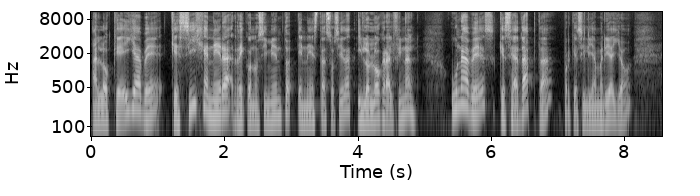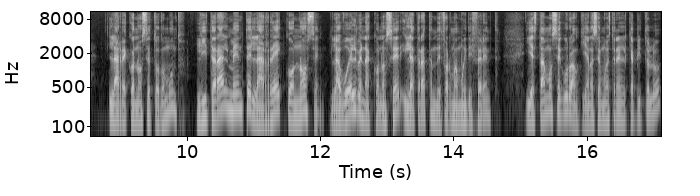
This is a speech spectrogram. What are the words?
a lo que ella ve que sí genera reconocimiento en esta sociedad y lo logra al final. Una vez que se adapta, porque así le llamaría yo, la reconoce todo mundo. Literalmente la reconocen, la vuelven a conocer y la tratan de forma muy diferente. Y estamos seguros, aunque ya no se muestra en el capítulo,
